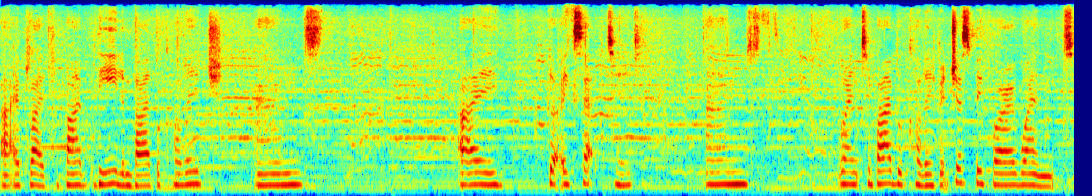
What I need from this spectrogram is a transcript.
I applied for Bible, the Elim Bible College and I got accepted and went to Bible college. But just before I went,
